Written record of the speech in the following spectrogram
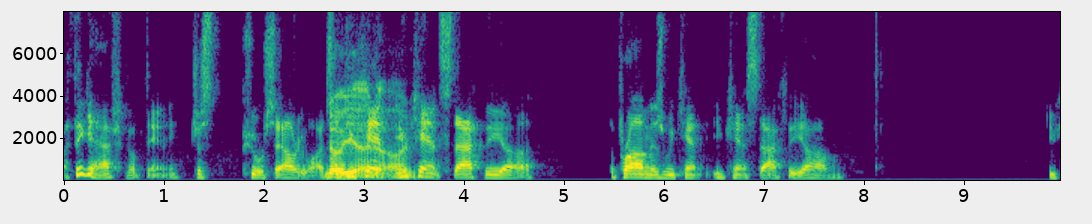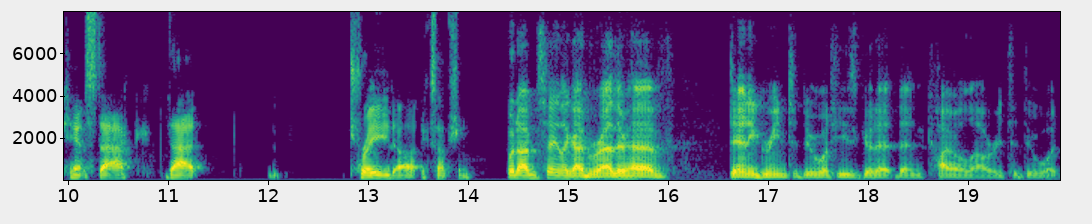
I think you have to give up Danny, just pure salary wise. No, you yeah, can't no, you I- can't stack the uh the problem is we can't you can't stack the um you can't stack that trade uh, exception. But I'm saying like I'd rather have Danny Green to do what he's good at than Kyle Lowry to do what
